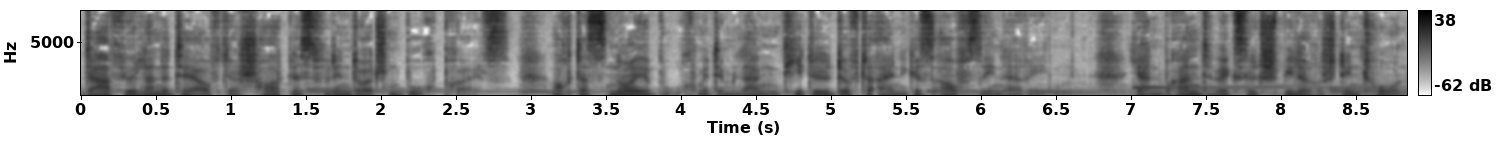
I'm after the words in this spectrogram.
Dafür landete er auf der Shortlist für den Deutschen Buchpreis. Auch das neue Buch mit dem langen Titel dürfte einiges Aufsehen erregen. Jan Brandt wechselt spielerisch den Ton.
